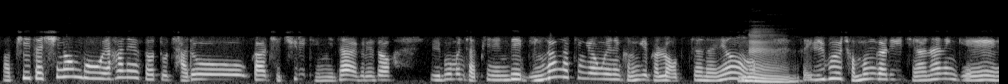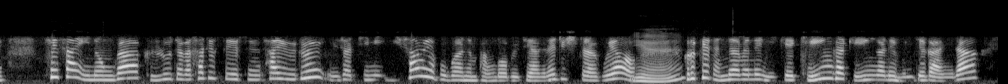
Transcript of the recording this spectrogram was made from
어, 피해자 신원 보호에 한해서 또 자료가 제출이 됩니다. 그래서 일부분 잡히는데 민간 같은 경우에는 그런 게 별로 없잖아요. 네. 그래서 일부 전문가들이 제안하는 게 회사 인원과 근로자가 사직서에 쓴 사유를 의사팀이 이사회에 보고하는 방법을 제안을 해주시더라고요. 예. 그렇게 된다면은 이게 개인과 개인 간의 문제가 아니라 이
